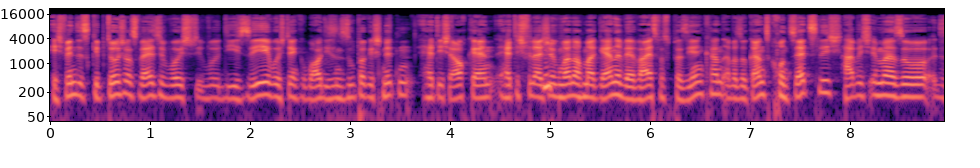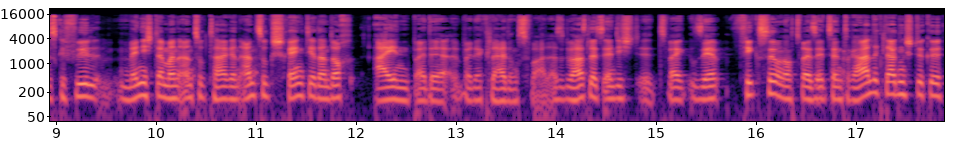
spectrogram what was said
ich finde, es gibt durchaus welche, wo ich, wo, die ich sehe, wo ich denke, wow, die sind super geschnitten, hätte ich auch gern, hätte ich vielleicht irgendwann noch mal gerne, wer weiß, was passieren kann. Aber so ganz grundsätzlich habe ich immer so das Gefühl, wenn ich da mal einen Anzug trage, ein Anzug schränkt ja dann doch ein bei der, bei der Kleidungswahl. Also du hast letztendlich äh, zwei sehr fixe und auch zwei sehr zentrale Kleidungsstücke.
